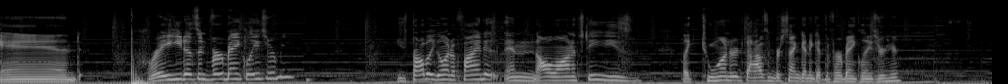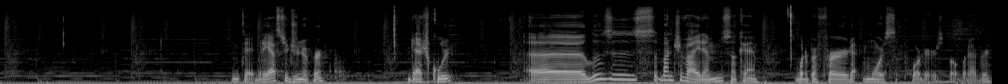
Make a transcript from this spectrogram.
And pray he doesn't Virbank Laser me. He's probably going to find it, in all honesty. He's like 200,000% going to get the Virbank Laser here. Okay, but he has to Juniper. That's cool. Uh, loses a bunch of items. Okay. Would have preferred more supporters, but whatever.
